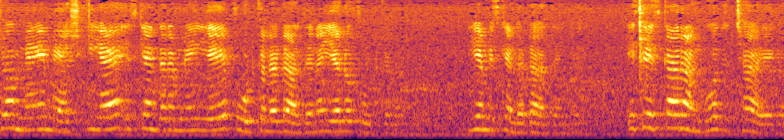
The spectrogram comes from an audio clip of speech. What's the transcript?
जो हमने मैश किया है, इसके अंदर हमने ये फ़ूड कलर डाल देना येलो फ़ूड कलर ये हम इसके अंदर डाल देंगे। इससे इसका रंग बहुत अच्छा आएगा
